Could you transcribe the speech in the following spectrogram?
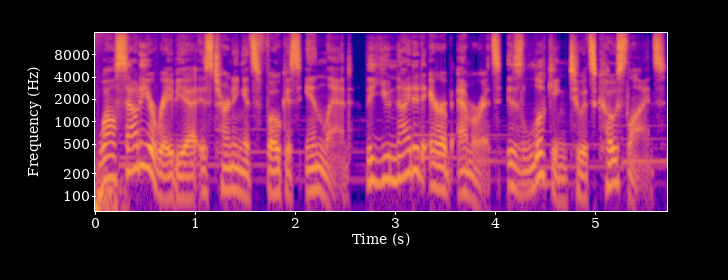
While Saudi Arabia is turning its focus inland, the United Arab Emirates is looking to its coastlines.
